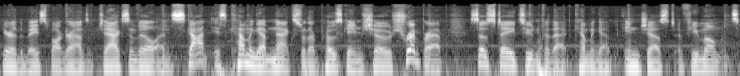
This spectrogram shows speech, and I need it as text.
here at the baseball grounds of Jacksonville, and Scott is coming up next with our postgame show, Shrimp Wrap, so stay tuned for that coming up in just a few moments.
